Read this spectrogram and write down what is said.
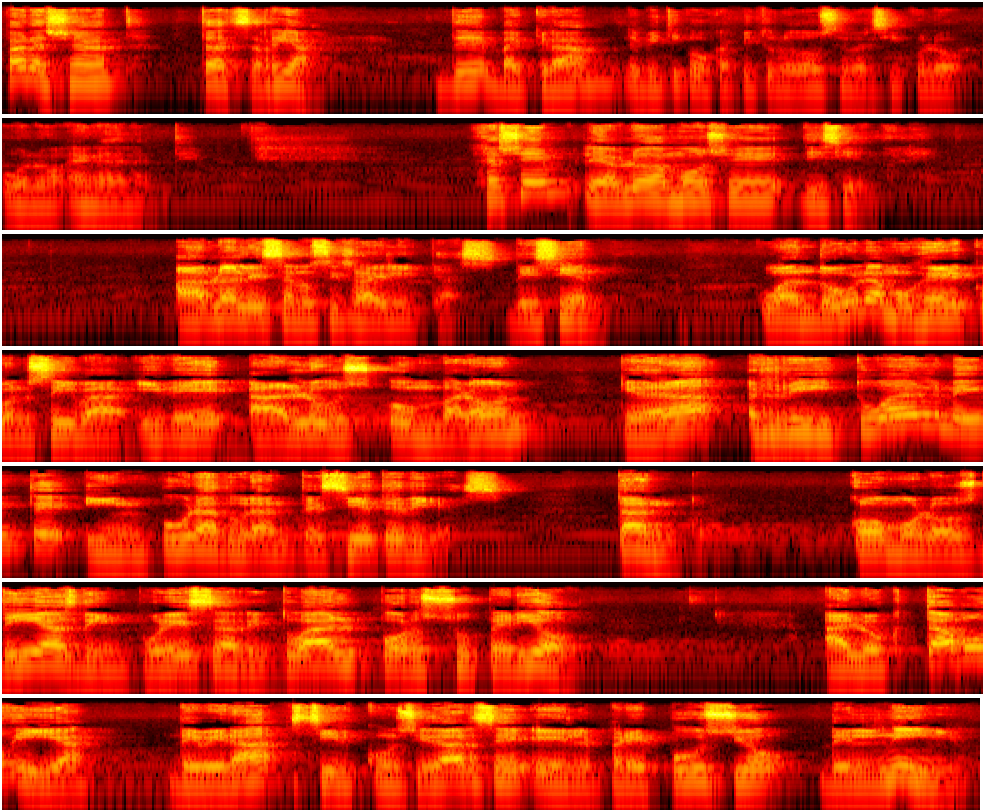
Parashat Tatzriah de Baikra, Levítico capítulo 12, versículo 1 en adelante. Hashem le habló a Moshe diciéndole: Háblales a los israelitas, diciendo: Cuando una mujer conciba y dé a luz un varón, quedará ritualmente impura durante siete días, tanto como los días de impureza ritual por su periodo al octavo día deberá circuncidarse el prepucio del niño.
